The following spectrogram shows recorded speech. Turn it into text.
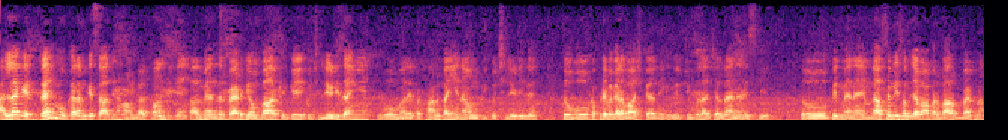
अल्लाह के रहम करम के साथ जनाब हम घर पहुँच चुके हैं और मैं अंदर बैठ गया हूँ, बाहर क्योंकि कुछ लेडीज़ आई हैं, वो हमारे पठान भाई हैं ना, उनकी कुछ लेडीज़ हैं। तो वो कपड़े वगैरह वॉश कर दी क्योंकि ट्यूबवेल चल रहा है ना, इसलिए। तो फिर मैंने, मुनासिब नहीं समझा वहाँ पर बाहर बैठना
